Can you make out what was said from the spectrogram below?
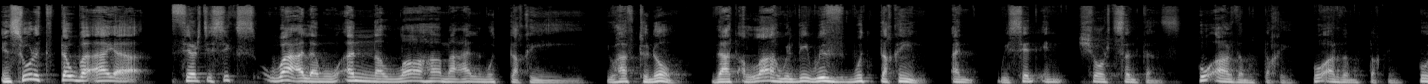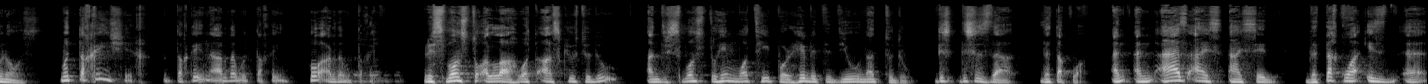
In Surah At-Tawbah, ayah 36, وَاعْلَمُوا أَنَّ اللَّهَ مَعَ الْمُتَّقِينَ You have to know that Allah will be with muttaqeen. And we said in short sentence, who are the muttaqeen? Who are the muttaqeen? Who knows? Muttaqeen, Sheikh. Muttaqeen are the muttaqeen. Who are the muttaqeen? Response to Allah, what ask you to do, and response to Him, what He prohibited you not to do. This, this is the, the taqwa. And, and as I, I said, the taqwa is, uh,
